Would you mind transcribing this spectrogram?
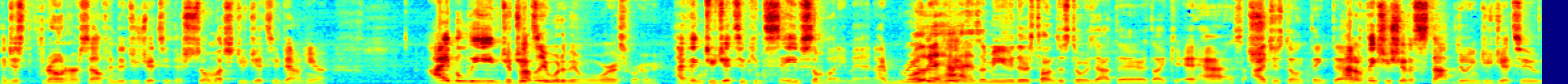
and just thrown herself into jujitsu. There's so much jujitsu down here. I believe It probably would have been worse for her. I think jujitsu can save somebody, man. I really Well, it do. has. I mean, there's tons of stories out there. Like it has. I just don't think that. I don't think she should have stopped doing jujitsu.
